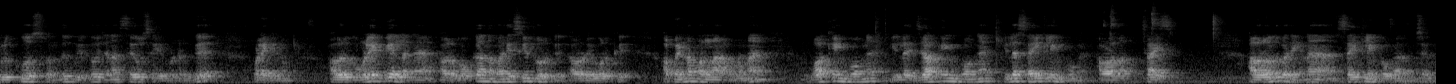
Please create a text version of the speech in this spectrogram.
குளுக்கோஸ் வந்து குளுக்கோஜனாக சேவ் செய்யப்பட்டிருக்கு. உழைக்கணும். அவருக்கு உழைப்பே இல்லைங்க. அவருக்கு உட்காந்த மாதிரி சீட்டு ஒர்க்கு அவருடைய ஒர்க்கு அப்போ என்ன பண்ணலாம் அப்படின்னா வாக்கிங் போங்க இல்லை ஜாக்கிங் போங்க இல்லை சைக்கிளிங் போங்க. அவ்வளோதான் சாய்ஸ் அவர் வந்து பார்த்தீங்கன்னா சைக்கிளிங் போக ஆரம்பிச்சார்.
